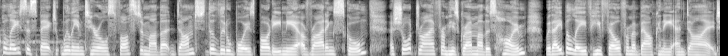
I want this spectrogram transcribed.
Police suspect William Tyrrell's foster mother dumped the little boy's body near a riding school, a short drive from his grandmother's home, where they believe he fell from a balcony and died.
